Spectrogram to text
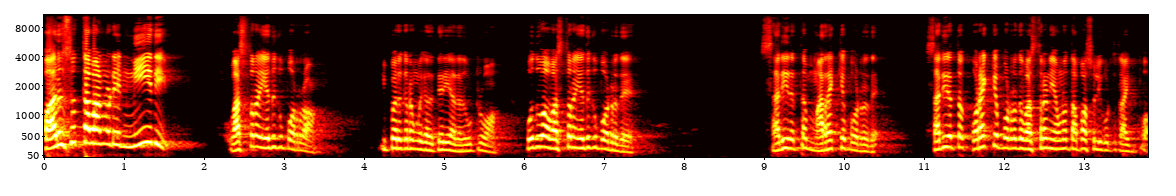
பரிசுத்தவானுடைய நீதி. வஸ்திரம் எதுக்கு போடுறோம்? இப்போ இருக்கிறவங்களுக்கு அது தெரியாது அதை விட்டுருவோம். பொதுவாக வஸ்திரம் எதுக்கு போடுறது? சரீரத்தை மறைக்க போடுறது சரீரத்தை குறைக்க போடுறது வஸ்திரம் எவனோ தப்பாக சொல்லி கொடுத்துட்டான் இப்போ.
